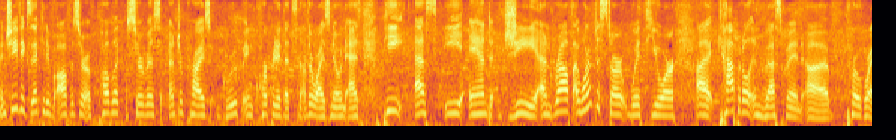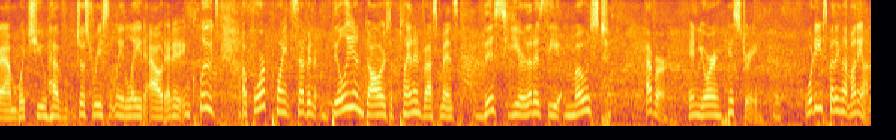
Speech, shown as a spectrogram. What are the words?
and Chief Executive Officer of Public Service Enterprise Group Incorporated, that's otherwise known as PSE and G. And Ralph, I wanted to start with your uh, capital investment uh, program, which you have just recently laid out. And it includes a $4.7 billion of planned investments this year. That is the most ever in your history. What are you spending that money on?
